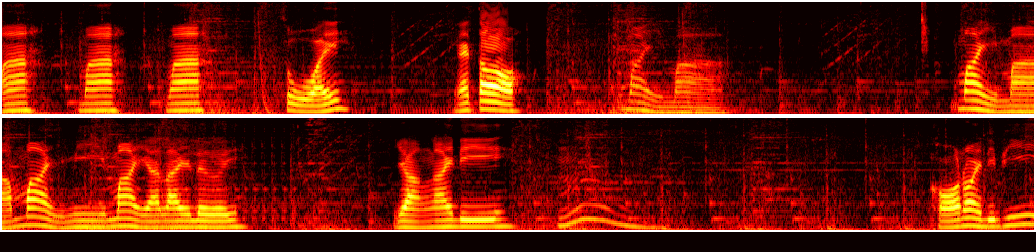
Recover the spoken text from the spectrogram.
มา มา มา สวย ไงต่อ ไม่มา ไม่มาไม่มีไม่อะไรเลย อย่างไงดีอขอหน่อยดิพี่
